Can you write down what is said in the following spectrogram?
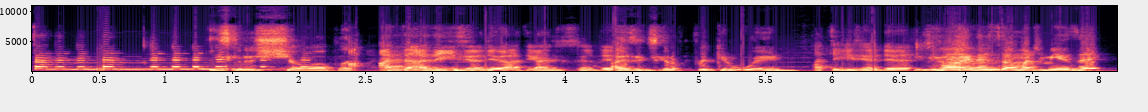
He's gonna show up like. I, th- I think he's gonna do it. I think Isaac's gonna do it. Isaac's gonna freaking win. I think he's gonna do it. He's Fuck, gonna there's so much music.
